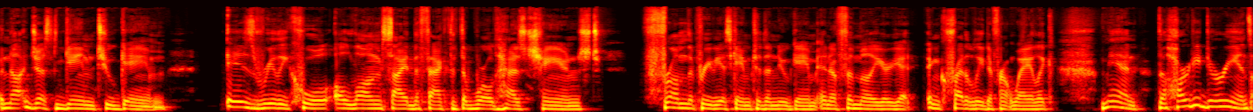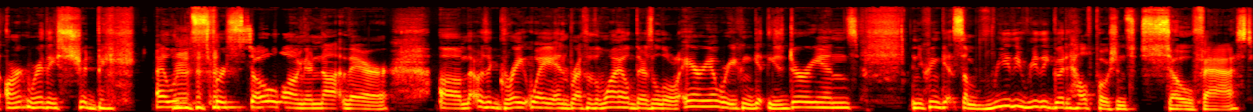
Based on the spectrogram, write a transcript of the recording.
not just game to game, is really cool. Alongside the fact that the world has changed from the previous game to the new game in a familiar yet incredibly different way. Like, man, the hardy durians aren't where they should be. I looked for so long; they're not there. Um, that was a great way in Breath of the Wild. There's a little area where you can get these durians, and you can get some really, really good health potions so fast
